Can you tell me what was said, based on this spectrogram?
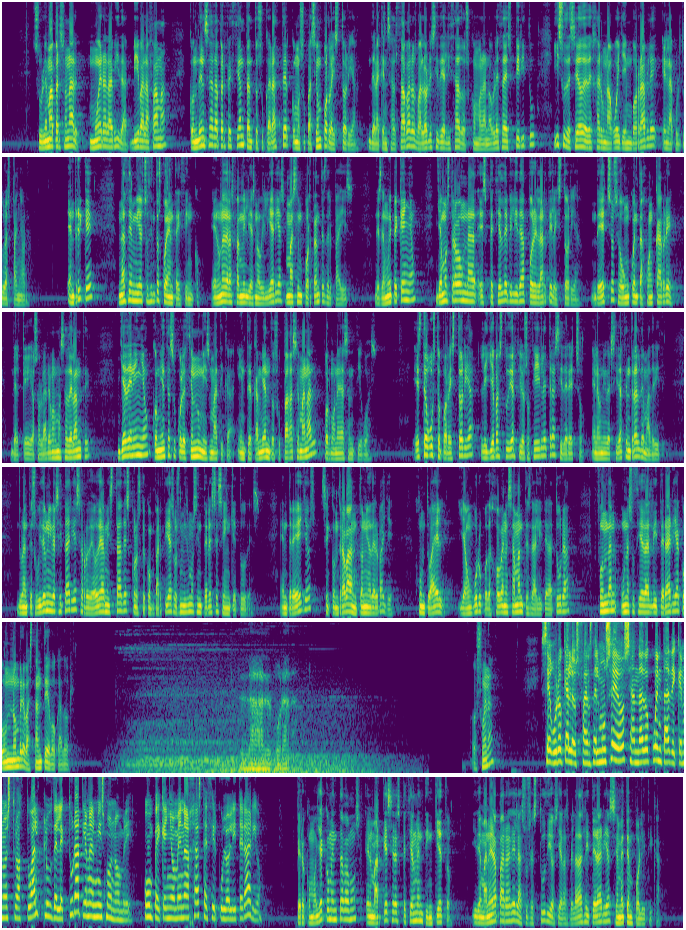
Su lema personal, Muera la vida, viva la fama, condensa a la perfección tanto su carácter como su pasión por la historia, de la que ensalzaba los valores idealizados como la nobleza de espíritu y su deseo de dejar una huella imborrable en la cultura española. Enrique nace en 1845, en una de las familias nobiliarias más importantes del país. Desde muy pequeño ya mostraba una especial debilidad por el arte y la historia. De hecho, según cuenta Juan Cabré, del que os hablaremos más adelante, ya de niño comienza su colección numismática, intercambiando su paga semanal por monedas antiguas. Este gusto por la historia le lleva a estudiar filosofía y letras y derecho en la Universidad Central de Madrid. Durante su vida universitaria se rodeó de amistades con los que compartía sus mismos intereses e inquietudes. Entre ellos se encontraba Antonio del Valle. Junto a él y a un grupo de jóvenes amantes de la literatura, fundan una sociedad literaria con un nombre bastante evocador. La Alborada. ¿Os suena? Seguro que a los fans del museo se han dado cuenta de que nuestro actual club de lectura tiene el mismo nombre, un pequeño homenaje a este círculo literario. Pero como ya comentábamos, el marqués era especialmente inquieto y de manera paralela a sus estudios y a las veladas literarias se mete en política,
